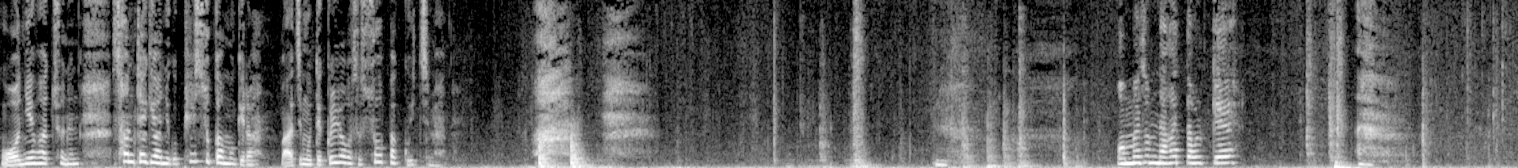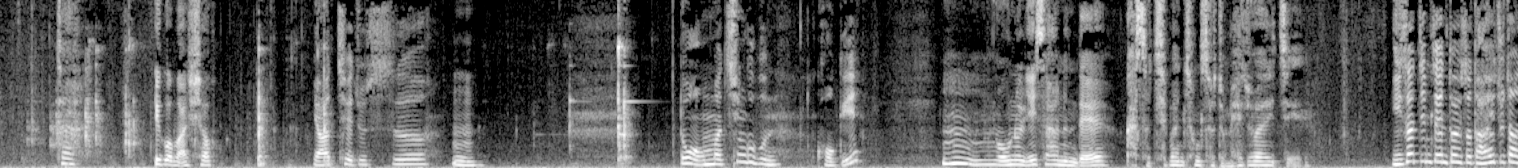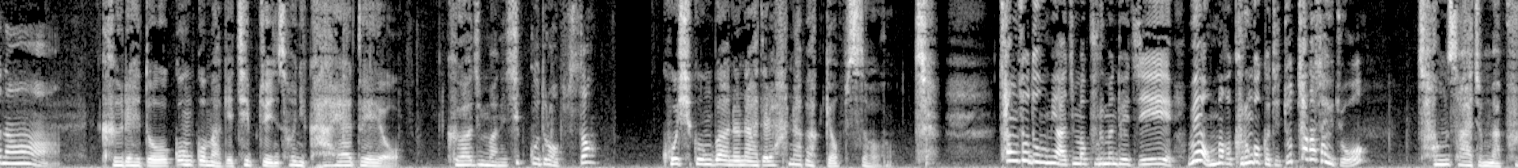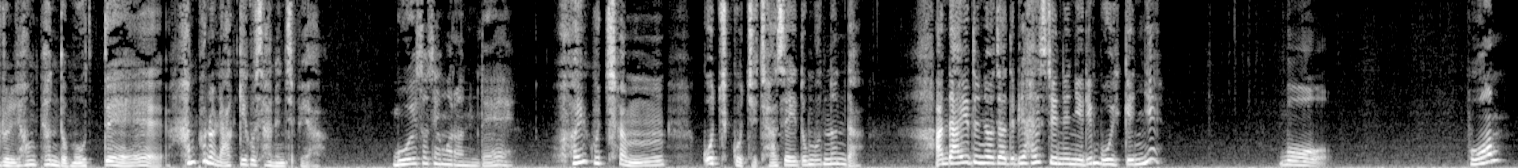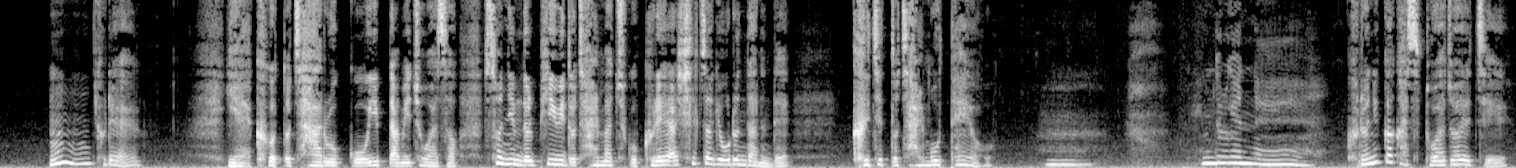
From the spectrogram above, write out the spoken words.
원예 화초는 선택이 아니고 필수 과목이라 마지못해 끌려가서 수업받고 있지만. 엄마 좀 나갔다 올게. 자, 이거 마셔. 야채 주스. 응. 또 엄마 친구분 거기? 음, 오늘 이사하는데 가서 집안 청소 좀 해줘야지. 이삿짐 센터에서 다 해주잖아. 그래도 꼼꼼하게 집주인 손이 가야 돼요. 그 아줌마는 식구들 없어? 고시 공부하는 아들 하나밖에 없어. 청소 도우미 아줌마 부르면 되지. 왜 엄마가 그런 것까지 쫓아가서 해줘? 청소 아줌마 부를 형편도 못 돼. 한 푼을 아끼고 사는 집이야. 뭐해서 생활하는데? 아이고 참 꼬치꼬치 자세히도 묻는다. 아 나이 든 여자들이 할 수 있는 일이 뭐 있겠니? 뭐 보험? 음 그래. 예, 그것도 잘 웃고 입담이 좋아서 손님들 비위도 잘 맞추고 그래야 실적이 오른다는데 그 짓도 잘 못해요. 음, 힘들겠네. 그러니까 가서 도와줘야지.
